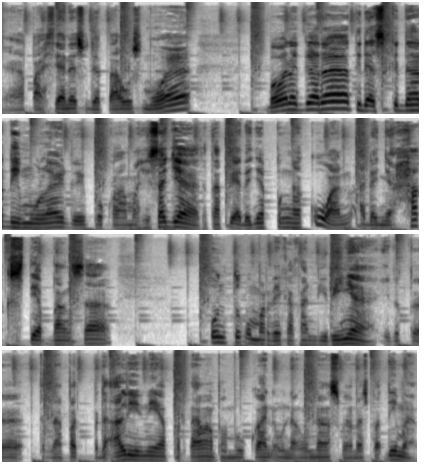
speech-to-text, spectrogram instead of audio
Ya, pasti Anda sudah tahu semua bahwa negara tidak sekedar dimulai dari proklamasi saja, tetapi adanya pengakuan, adanya hak setiap bangsa untuk memerdekakan dirinya itu ter terdapat pada alinea pertama pembukaan Undang-Undang 1945.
